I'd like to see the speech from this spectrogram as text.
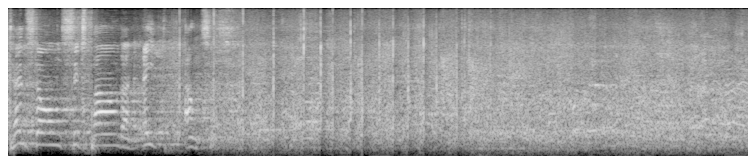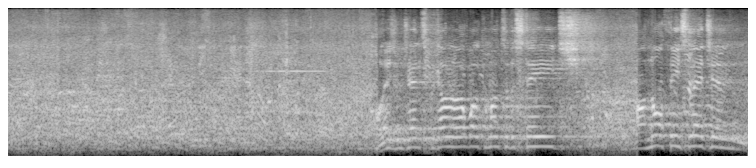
Ten stone, six pound and eight ounces. Ladies and gents, we're going to welcome onto the stage our Northeast legend.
